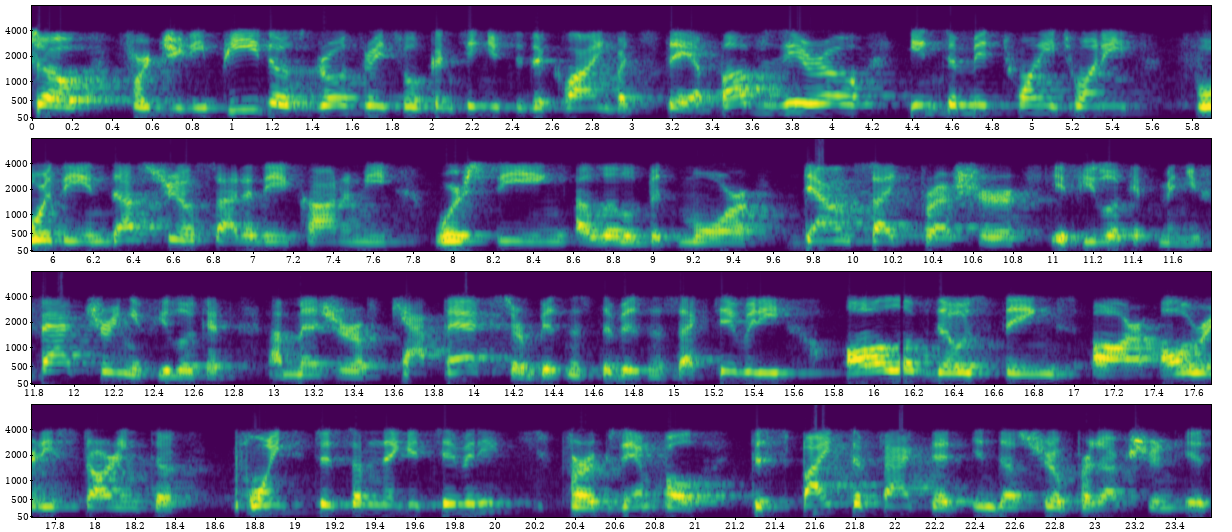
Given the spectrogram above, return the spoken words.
So for GDP, those growth rates will continue to decline but stay above zero into mid 2020. For the industrial side of the economy, we're seeing a little bit more downside pressure. If you look at manufacturing, if you look at a measure of capex or business to business activity, all of those things are already starting to point to some negativity. For example, despite the fact that industrial production is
